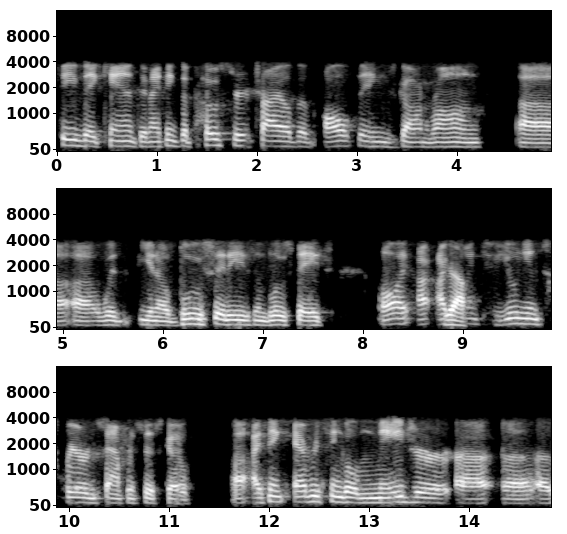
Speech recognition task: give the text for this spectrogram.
Steve, they can't, and I think the poster child of all things gone wrong uh, uh, with you know blue cities and blue states. All I, I, I yeah. point to Union Square in San Francisco Uh, I think every single major uh, uh, uh,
